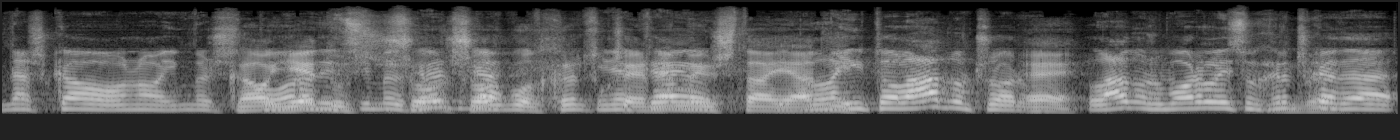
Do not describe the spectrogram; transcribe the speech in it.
Znaš, kao ono, imaš Kao porodicu, jedu imaš hrčka. čorbu od hrčka i nemaju šta jadni. I to ladnu čorbu. E. Ladnu, morali su hrčka Da. da,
